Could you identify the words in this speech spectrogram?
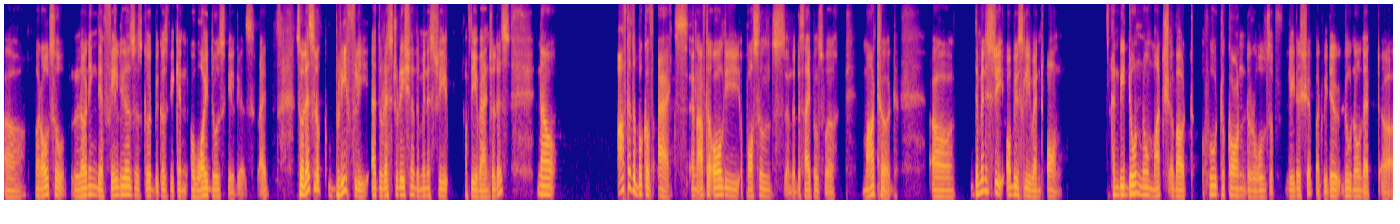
Uh, but also learning their failures is good because we can avoid those failures, right? So let's look briefly at the restoration of the ministry of the evangelist. Now, after the book of Acts and after all the apostles and the disciples were martyred, uh, the ministry obviously went on. And we don't know much about who took on the roles of leadership, but we do, do know that uh,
